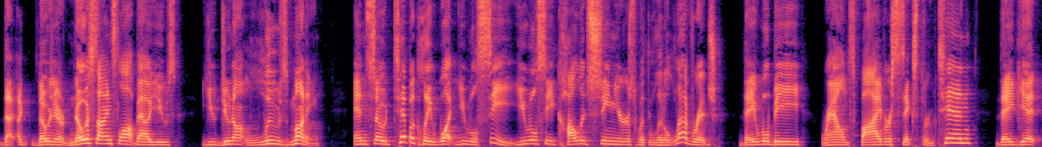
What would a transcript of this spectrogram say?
That uh, those are no assigned slot values. You do not lose money. And so typically what you will see, you will see college seniors with little leverage. They will be rounds 5 or 6 through 10. They get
